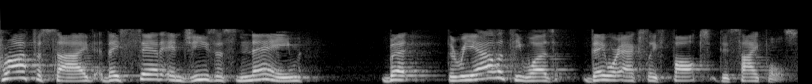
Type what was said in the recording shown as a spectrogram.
prophesied, they said in Jesus' name, but the reality was they were actually false disciples.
